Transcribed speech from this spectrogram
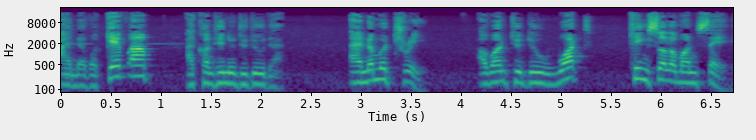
I never gave up. I continue to do that. And number three, I want to do what King Solomon said.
